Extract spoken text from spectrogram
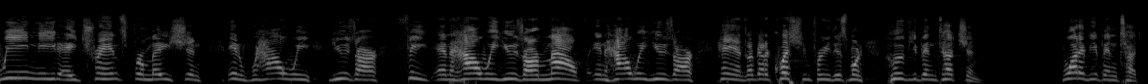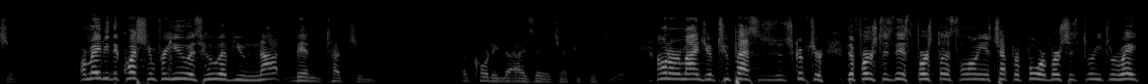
We need a transformation in how we use our feet and how we use our mouth and how we use our hands. I've got a question for you this morning. Who have you been touching? What have you been touching? Or maybe the question for you is who have you not been touching? According to Isaiah chapter 58. I want to remind you of two passages of scripture. The first is this, 1 Thessalonians chapter 4 verses 3 through 8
